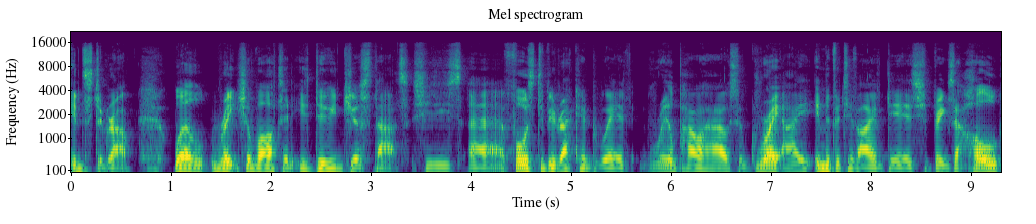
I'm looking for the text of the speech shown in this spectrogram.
Instagram. Well, Rachel Martin is doing just that. She's uh, force to be reckoned with, real powerhouse of great, innovative ideas. She brings a whole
